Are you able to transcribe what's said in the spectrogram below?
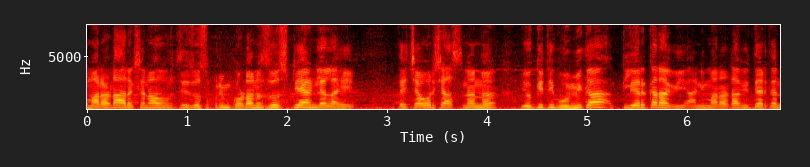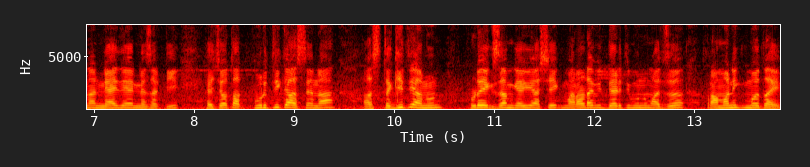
मराठा आरक्षणावरती जो सुप्रीम कोर्टानं जो स्टे आणलेला आहे त्याच्यावर शासनानं योग्य ती भूमिका क्लिअर करावी आणि मराठा विद्यार्थ्यांना न्याय देण्यासाठी ह्याच्यावर तात्पुरती का असेना स्थगिती आणून पुढे एक्झाम घ्यावी असे एक मराठा विद्यार्थी म्हणून माझं प्रामाणिक मत आहे.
